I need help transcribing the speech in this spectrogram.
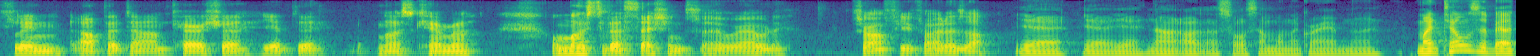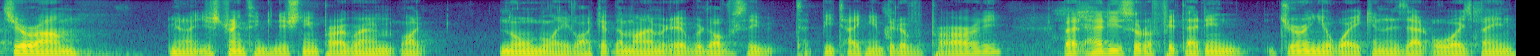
Flynn, up at um, Perisher. He had the nice camera on most of our sessions, so we we're able to throw a few photos up. yeah, yeah, yeah. No, I, I saw some on the gram. No, mate, tell us about your um, you know, your strength and conditioning program. Like normally, like at the moment, it would obviously t- be taking a bit of a priority. But how do you sort of fit that in during your week? And has that always been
